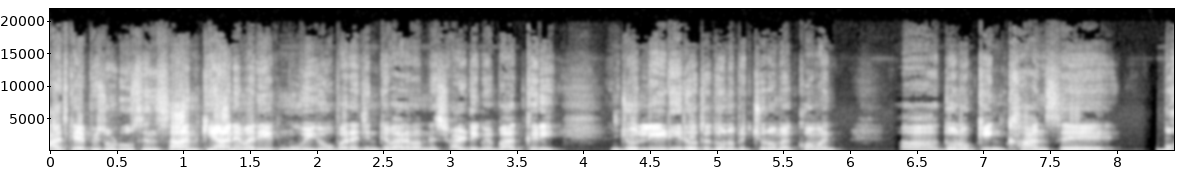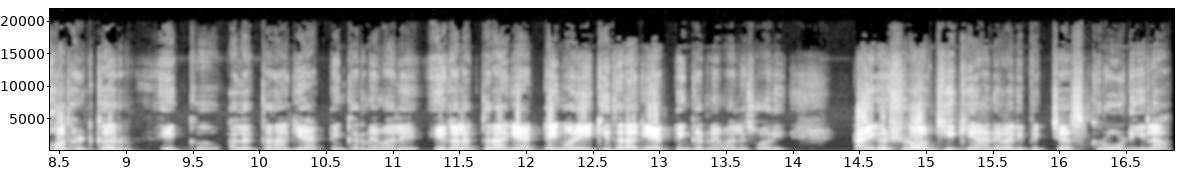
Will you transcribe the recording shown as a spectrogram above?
आज का एपिसोड उस इंसान की आने वाली एक मूवी के ऊपर है, जिनके बारे में हमने स्टार्टिंग में बात करी, जो लीड हीरो थे दोनों पिक्चरों में कॉमन दोनों किंग खान से बहुत हटकर एक अलग तरह की एक्टिंग करने वाले, एक अलग तरह की एक्टिंग और एक ही तरह की एक्टिंग करने वाले सॉरी टाइगर श्रॉफ जी की आने वाली पिक्चर स्क्रू ढीला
